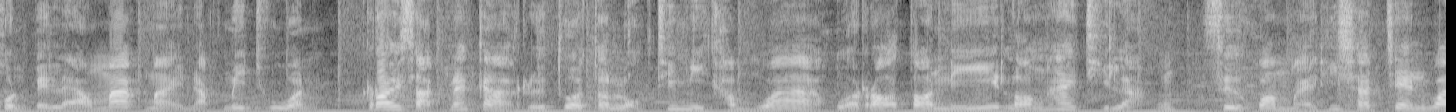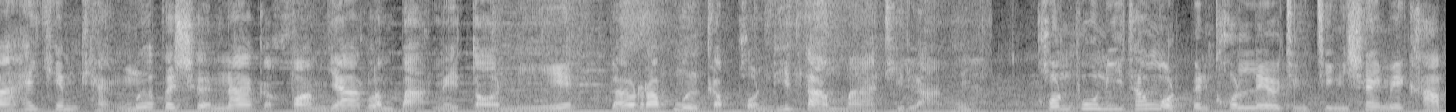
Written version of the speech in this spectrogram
คนไปแล้วมากมายนับไม่ถ้วน รอยสักหน้ากากหรือตัวตลกที่มีคำว่าหัวเราะตอนนี้ร้องไห้ทีหลัง สื่อความหมายที่ชัดเจนว่าให้เข้มแข็งเมื่อเผชิญหน้ากับความยากลำบากในตอนนี้ แล้วรับมือกับผลที่ตามมาทีหลังคนพวกนี้ทั้งหมดเป็นคนเลวจริง ๆ ใช่ไหมครับ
